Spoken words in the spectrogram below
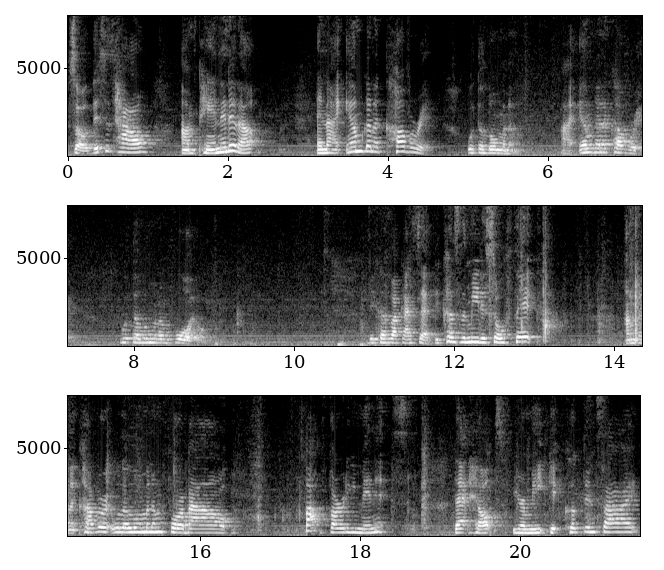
So, this is how I'm panning it up. And I am going to cover it with aluminum. I am going to cover it with aluminum foil. Because like I said, because the meat is so thick, I'm going to cover it with aluminum for about, about 30 minutes. That helps your meat get cooked inside.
